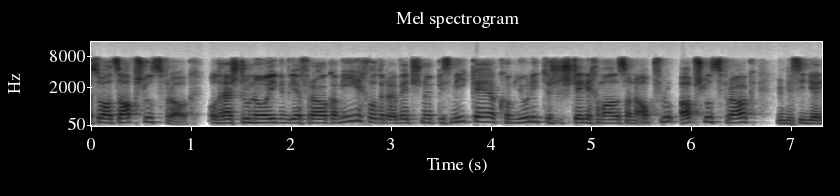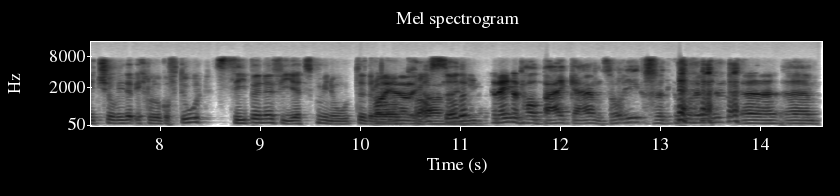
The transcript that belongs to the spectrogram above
so als Abschlussfrage. Oder hast du noch irgendwie eine Frage an mich oder willst du noch etwas mitgeben an die Community? Sonst stelle ich mal so eine Abfru Abschlussfrage. Weil wir sind ja jetzt schon wieder, ich schaue auf die Uhr, 47 Minuten dran. Oh, ja, Krass, ja, oder? Ich rede halt beide gern, sorry. Zuhörer, äh, äh,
